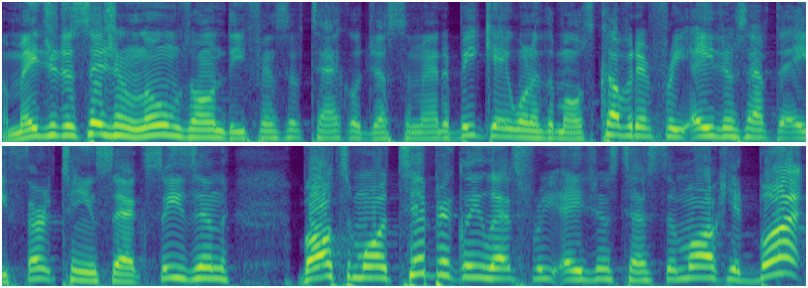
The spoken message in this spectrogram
A major decision looms on defensive tackle Justin Madubuike, one of the most coveted free agents after a 13 sack season. Baltimore typically lets free agents test the market, but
